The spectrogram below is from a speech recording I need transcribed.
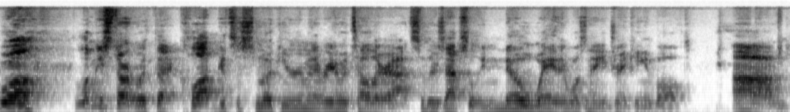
Well, let me start with that. Klopp gets a smoking room in every hotel they're at, so there's absolutely no way there wasn't any drinking involved. Um,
